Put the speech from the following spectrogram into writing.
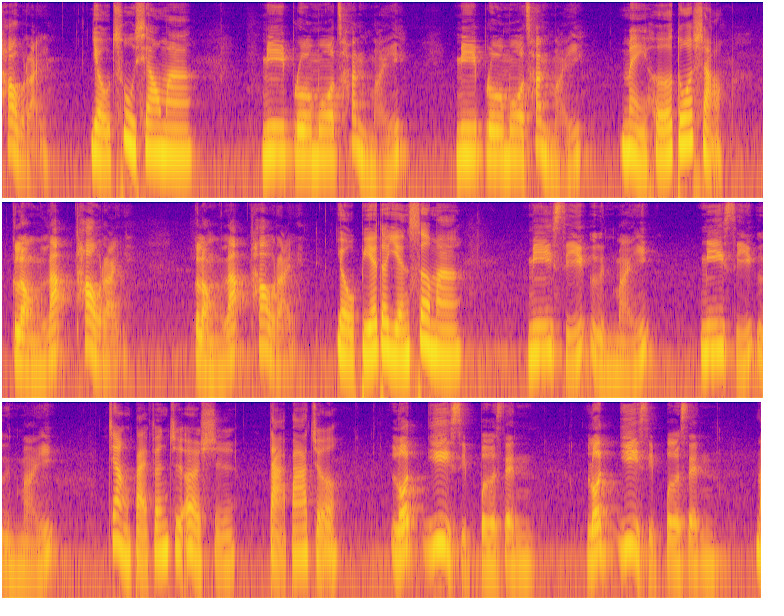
เท่าไหร่有促销吗？มีโปรโมชั่นไหม มีโปรโมชั่นไหม每盒多少กล่องละเท่าไรกล่องละเท่าไร有别的颜色吗มีสีอื่นไหม มีสีอื่นไหม降百分之二十打八折 ลดยี่สิบเปอร์เซ็นต์ลดยี่สิบเปอร์เซ็นต์买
